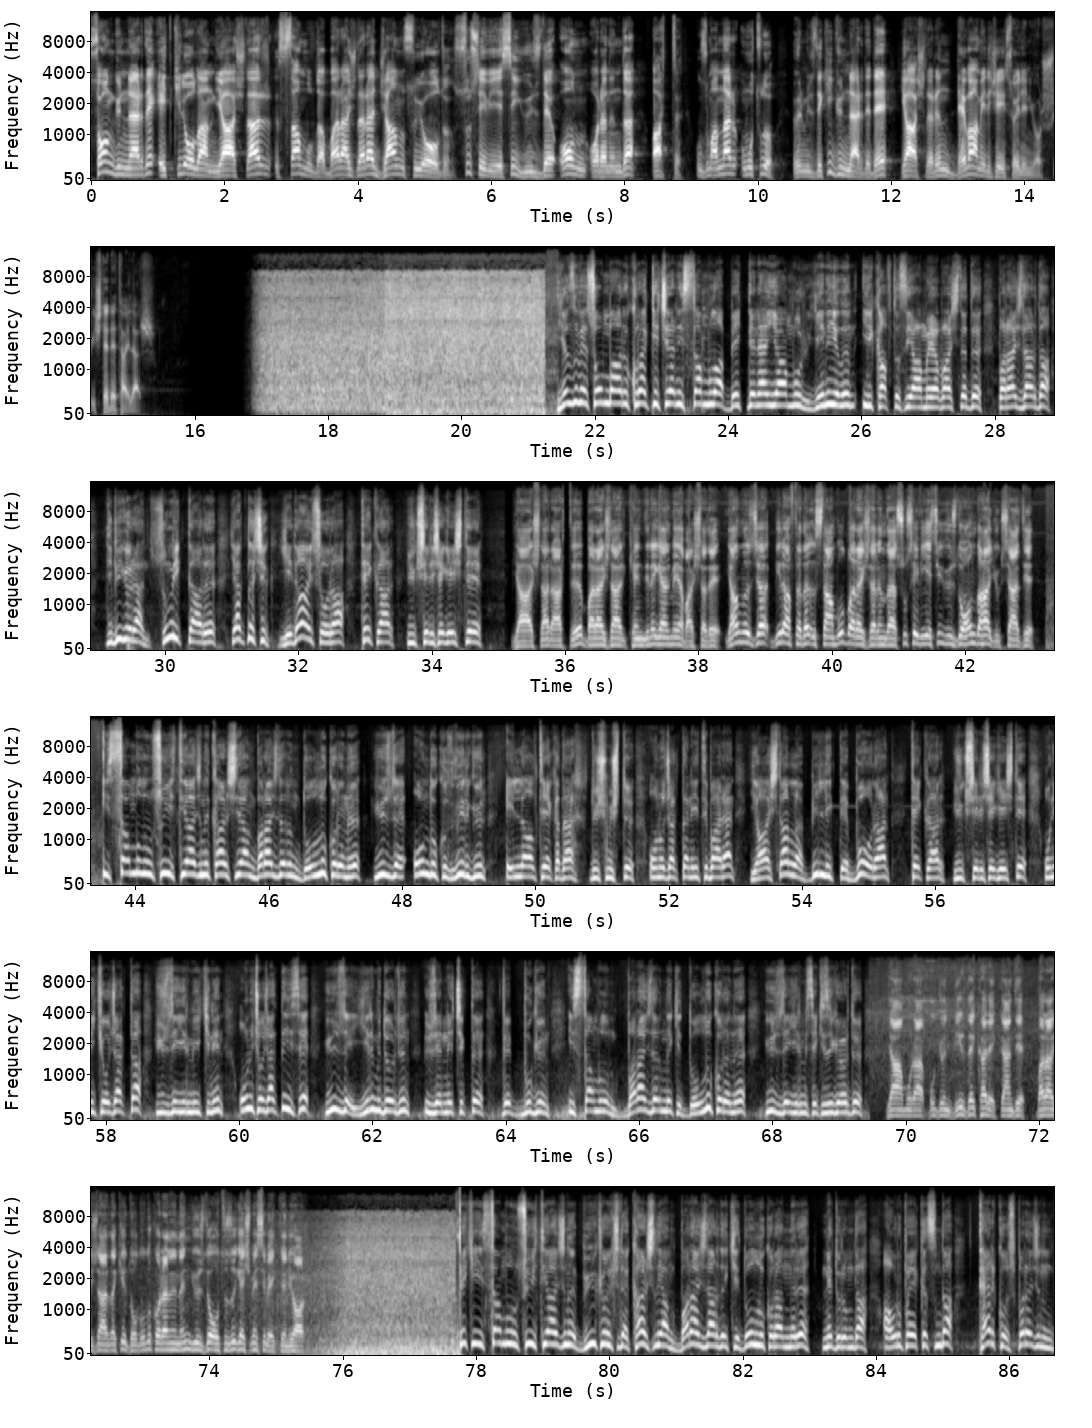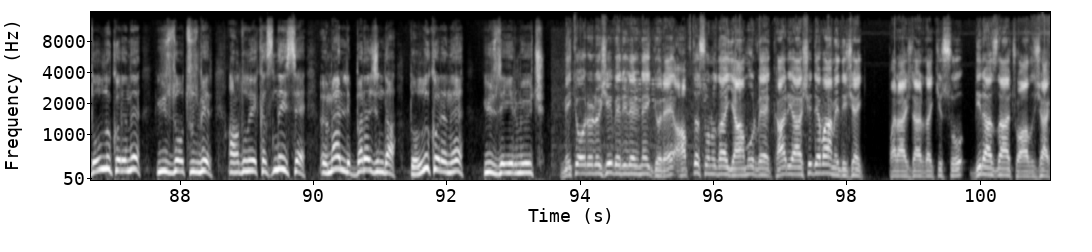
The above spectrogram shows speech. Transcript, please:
Son günlerde etkili olan yağışlar İstanbul'da barajlara can suyu oldu. Su seviyesi %10 oranında arttı. Uzmanlar umutlu. Önümüzdeki günlerde de yağışların devam edeceği söyleniyor. İşte detaylar. Yazı ve sonbaharı kurak geçiren İstanbul'a beklenen yağmur yeni yılın ilk haftası yağmaya başladı. Barajlarda dibi gören su miktarı yaklaşık 7 ay sonra tekrar yükselişe geçti. Yağışlar arttı, barajlar kendine gelmeye başladı. Yalnızca bir haftada İstanbul barajlarında su seviyesi %10 daha yükseldi. İstanbul'un su ihtiyacını karşılayan barajların doluluk oranı %19,56'ya kadar düşmüştü. 10 Ocak'tan itibaren yağışlarla birlikte bu oran tekrar yükselişe geçti. 12 Ocak'ta %22'nin 13 Ocak'ta ise %24'ün üzerine çıktı ve bugün İstanbul'un barajlarındaki doluluk oranı %28'i gördü. Yağmura bugün bir de kar eklendi. Barajlardaki doluluk oranının %30'u geçmesi bekleniyor. Peki İstanbul'un su ihtiyacını büyük ölçüde karşılayan barajlardaki doluluk oranları ne durumda? Avrupa yakasında Terkos Barajı'nın doluluk oranı %31. Anadolu yakasında ise Ömerli Barajı'nda doluluk oranı %23. Meteoroloji verilerine göre hafta sonu da yağmur ve kar yağışı devam edecek. Barajlardaki su biraz daha çoğalacak.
